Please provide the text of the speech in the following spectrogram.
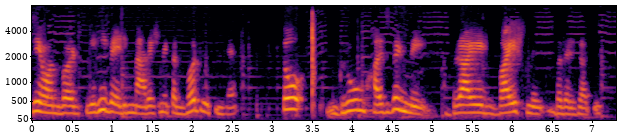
डे ऑनवर्ड यही वेडिंग मैरिज में कन्वर्ट होती है तो ग्रूम हस्बैंड में ब्राइड वाइफ में बदल जाती है।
